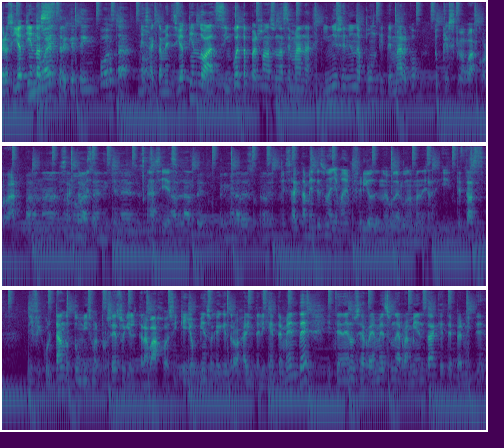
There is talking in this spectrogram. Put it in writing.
Pero si yo atiendo a... muestre que te importa, ¿no? Exactamente, si yo atiendo a 50 personas una semana y no hice ni una punta y te marco, ¿tú crees que me voy a acordar? Para nada, no, no Exactamente. vas a saber ni quién eres. es como Así es. Hablarte por primera vez otra vez. Exactamente, es una llamada en frío de nuevo de alguna manera y te estás dificultando tú mismo el proceso y el trabajo. Así que yo pienso que hay que trabajar inteligentemente y tener un CRM es una herramienta que te permite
